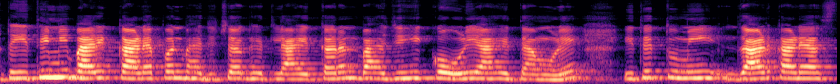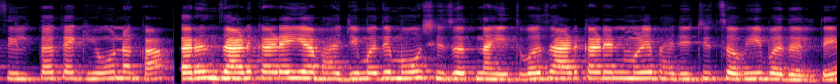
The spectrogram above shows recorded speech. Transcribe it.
तर इथे मी बारीक काड्या पण भाजीच्या घेतल्या आहेत. कारण भाजी ही कोवळी आहे त्यामुळे इथे तुम्ही जाड काड्या असतील तर त्या घेऊ नका. कारण जाड काड्या या भाजीमध्ये मऊ शिजत नाहीत व जाड काड्यांमुळे भाजीची चवही बदलते.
